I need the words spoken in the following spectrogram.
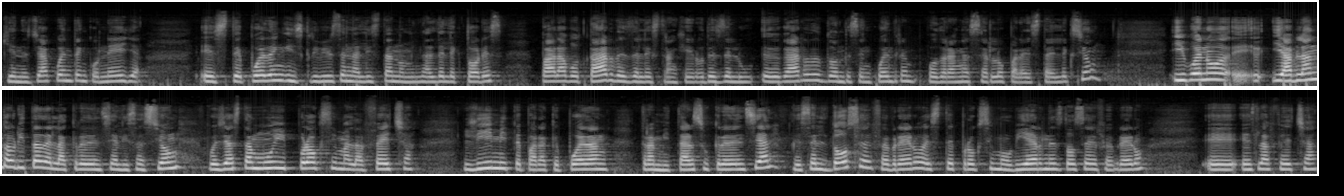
quienes ya cuenten con ella este, pueden inscribirse en la lista nominal de electores para votar desde el extranjero, desde el lugar donde se encuentren podrán hacerlo para esta elección. Y bueno, eh, y hablando ahorita de la credencialización, pues ya está muy próxima la fecha límite para que puedan tramitar su credencial. Es el 12 de febrero, este próximo viernes 12 de febrero eh, es la fecha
